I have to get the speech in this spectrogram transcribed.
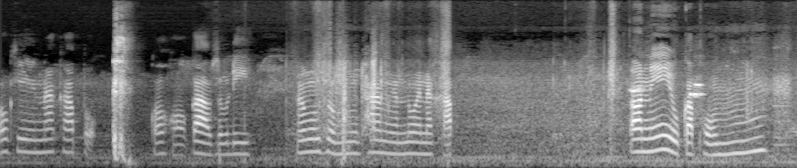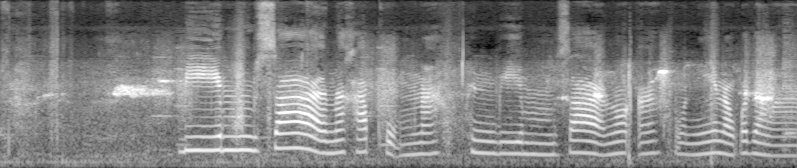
โอเคนะครับผมก็ขอกล่าวสวัสดีท่านผู้ชมทุกท่านกันด้วยนะครับ ตอนนี้อยู่กับผม บีมซ่านะครับ ผมนะเป็นบีมซ่าเนาะอะวันนี้เราก็จะมา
